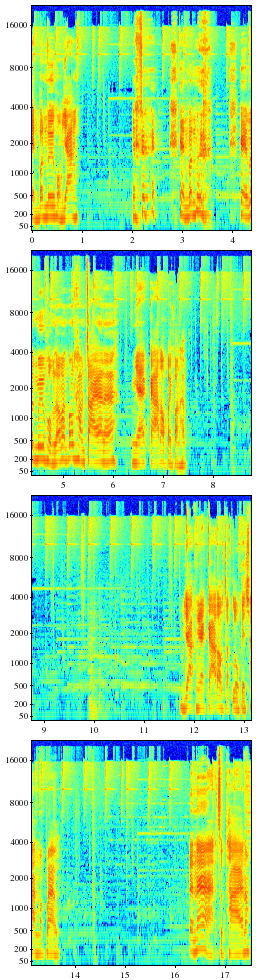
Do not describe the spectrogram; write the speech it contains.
เห็นบนมือผมยัง เห็นบนมือ เห็นบนมือผมแล้วมันต้องทำใจแล้วนะ แงะการ์ดออกไปก่อนครับ ผมอยากแงะการ์ดออกจากโลเคชันมากๆเลยเดินหน้าสุดท้ายเนาะ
